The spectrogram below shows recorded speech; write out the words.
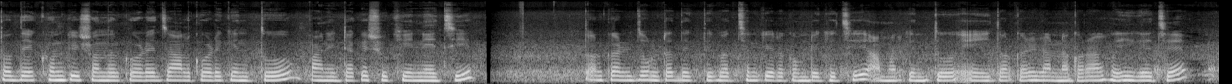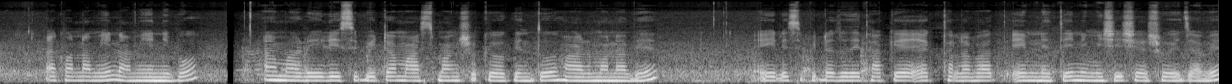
তো দেখুন কি সুন্দর করে জাল করে কিন্তু পানিটাকে শুকিয়ে নিয়েছি। তরকারির ঝোলটা দেখতে পাচ্ছেন কীরকম রেখেছি। আমার কিন্তু এই তরকারি রান্না করা হয়ে গেছে। এখন আমি নামিয়ে নিব। আমার এই রেসিপিটা মাছ মাংসকেও কিন্তু হার মানাবে। এই রেসিপিটা যদি থাকে, এক থালা ভাত এমনিতেই নিমিশে শেষ হয়ে যাবে।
